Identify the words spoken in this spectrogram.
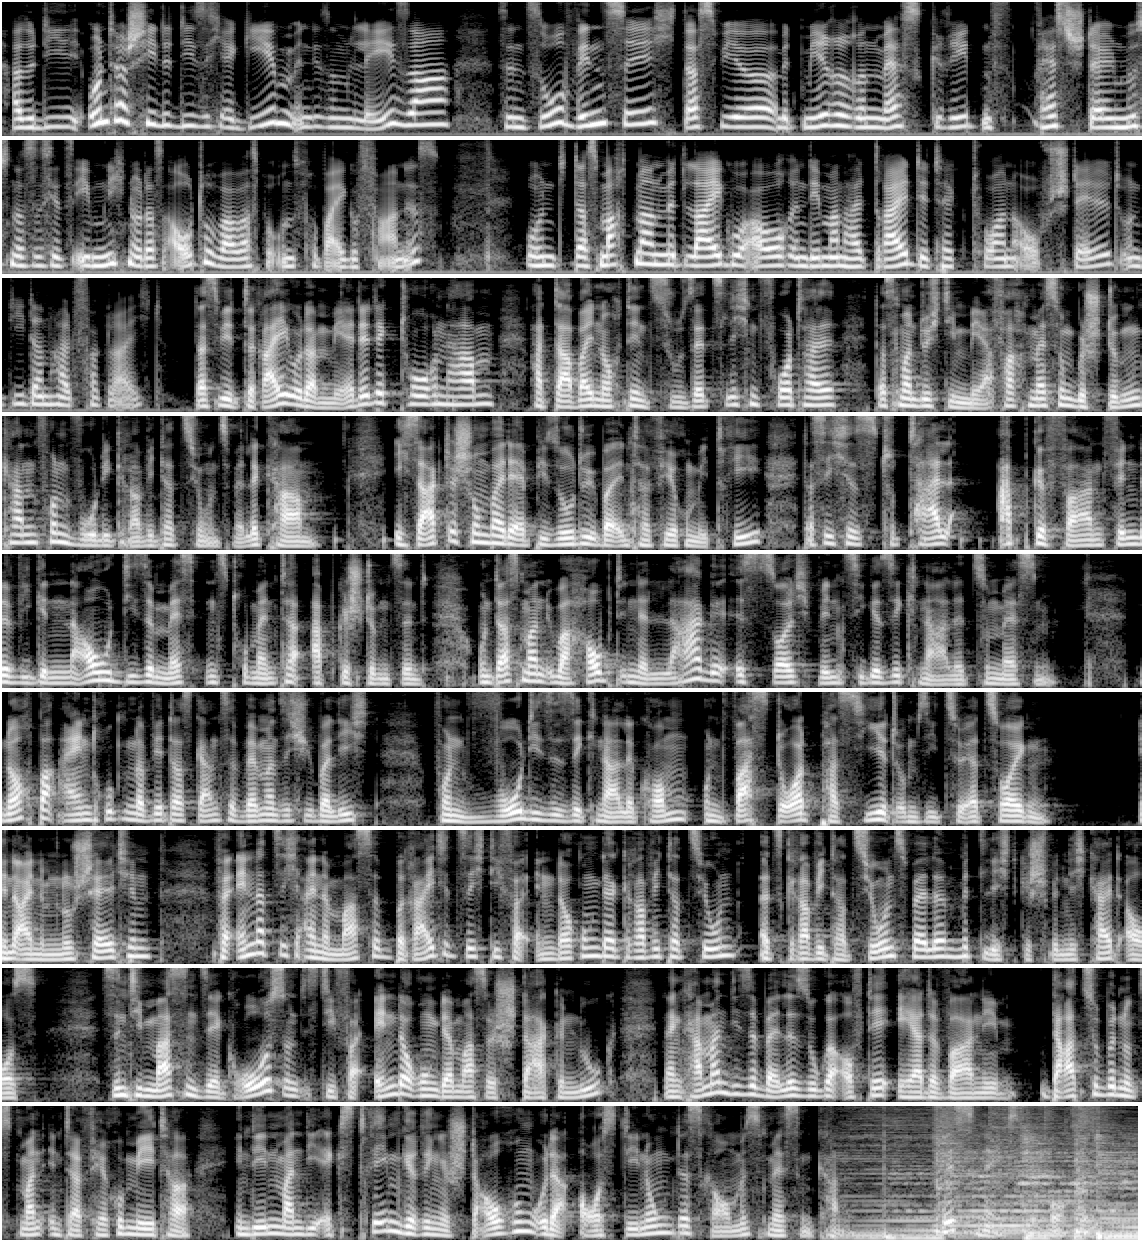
Also die Unterschiede, die sich ergeben in diesem Laser, sind so winzig, dass wir mit mehreren Messgeräten feststellen müssen, dass es jetzt eben nicht nur das Auto war, was bei uns vorbeigefahren ist. Und das macht man mit LIGO auch, indem man halt drei Detektoren aufstellt und die dann halt vergleicht. Dass wir drei oder mehr Detektoren haben, hat dabei noch den zusätzlichen Vorteil, dass man durch die Mehrfachmessung bestimmen kann, von wo die Gravitationswelle kam. Ich sagte schon bei der Episode über Interferometrie, dass ich es total abgefahren finde, wie genau diese Messinstrumente abgestimmt sind und dass man überhaupt in der Lage ist, solch winzige Signale zu messen. Noch beeindruckender wird das Ganze, wenn man sich überlegt, von wo diese Signale kommen und was dort passiert, um sie zu erzeugen. In einem Nussschälchen verändert sich eine Masse, breitet sich die Veränderung der Gravitation als Gravitationswelle mit Lichtgeschwindigkeit aus. Sind die Massen sehr groß und ist die Veränderung der Masse stark genug, dann kann man diese Welle sogar auf der Erde wahrnehmen. Dazu benutzt man Interferometer, in denen man die extrem geringe Stauchung oder Ausdehnung des Raumes messen kann. Bis nächste Woche.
